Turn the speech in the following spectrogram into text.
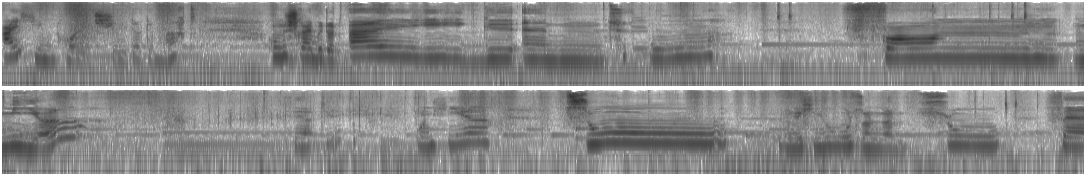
Eichenholzschilder gemacht. Und ich schreibe dort Eigentum von mir. Fertig. Und hier zu, nicht you, sondern zu vermieten.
